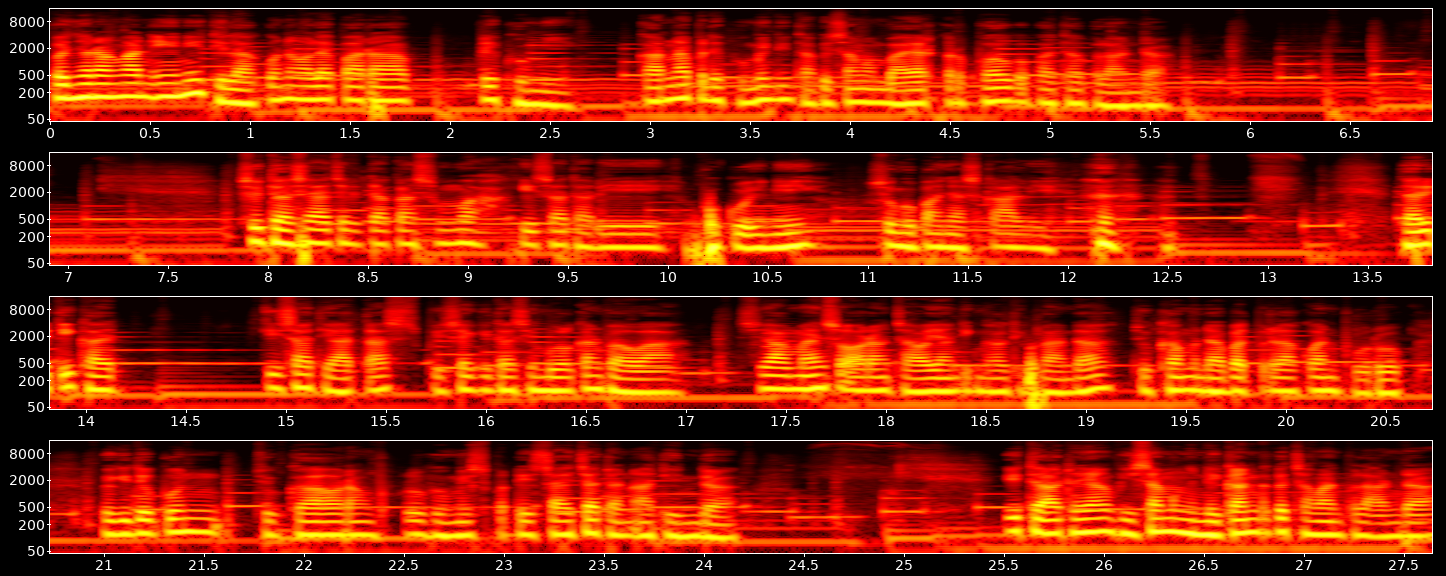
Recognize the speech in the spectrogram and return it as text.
Penyerangan ini dilakukan oleh para pribumi, karena pribumi tidak bisa membayar kerbau kepada Belanda. Sudah saya ceritakan semua kisah dari buku ini, sungguh banyak sekali. dari tiga kisah di atas bisa kita simpulkan bahwa Sialmain seorang Jawa yang tinggal di Belanda juga mendapat perlakuan buruk. Begitupun juga orang pribumi seperti Saja dan Adinda. Tidak ada yang bisa menghentikan kekejaman Belanda,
